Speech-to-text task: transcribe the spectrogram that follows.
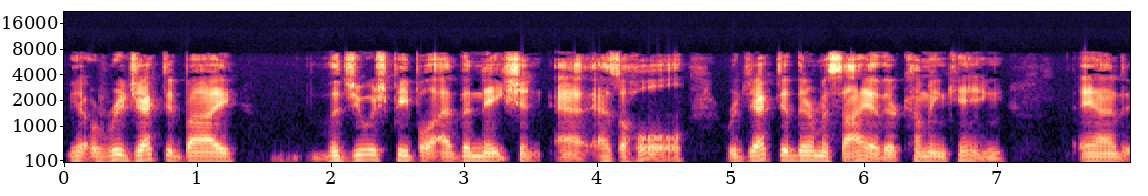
You know, rejected by the Jewish people, uh, the nation as a whole, rejected their Messiah, their coming King, and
